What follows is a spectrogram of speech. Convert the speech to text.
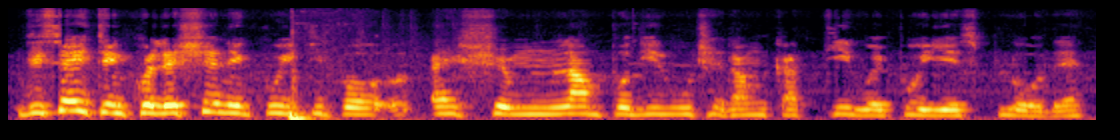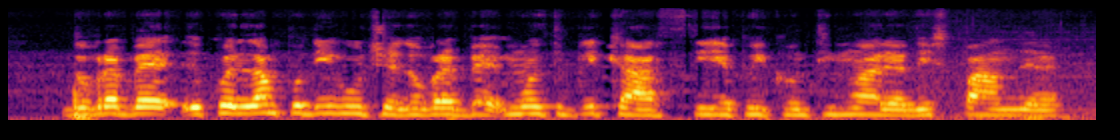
Di solito in quelle scene in cui tipo esce un lampo di luce da un cattivo e poi esplode, dovrebbe, quel lampo di luce dovrebbe moltiplicarsi e poi continuare ad espandere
